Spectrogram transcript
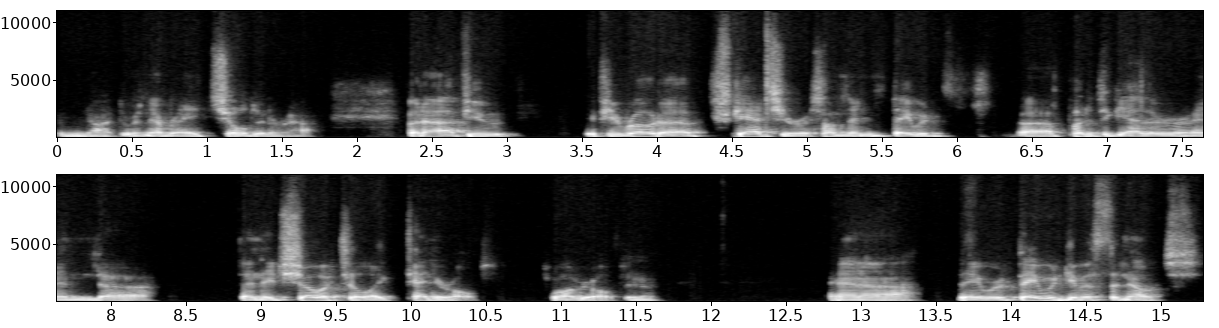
not there was never any children around. But uh, if you if you wrote a sketch or something, they would uh, put it together and uh, then they'd show it to like ten year olds, twelve year olds, you know, and uh, they were they would give us the notes.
